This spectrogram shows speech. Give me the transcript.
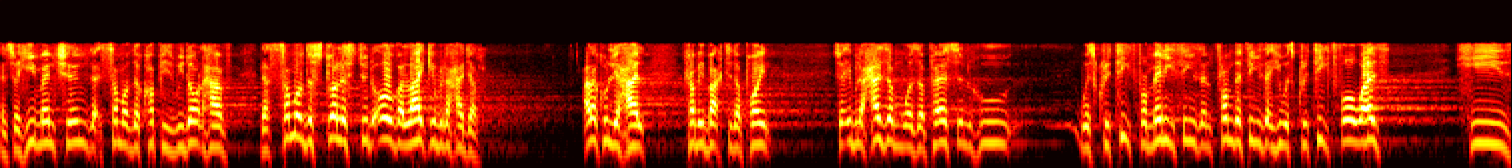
And so he mentioned that some of the copies we don't have that some of the scholars stood over like Ibn Hajar. Ala kulli hal, coming back to the point. So Ibn Hazm was a person who was critiqued for many things and from the things that he was critiqued for was his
